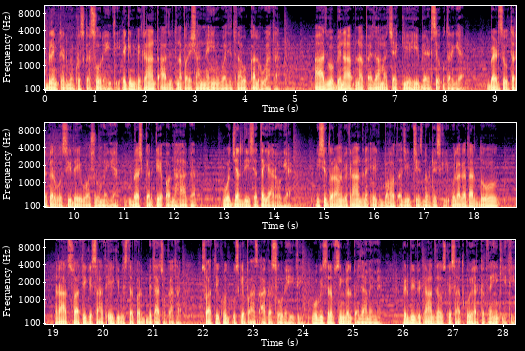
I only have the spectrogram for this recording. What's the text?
ब्लैंकेट में घुसकर सो रही थी। लेकिन विक्रांत आज उतना परेशान नहीं हुआ जितना वो कल हुआ था। आज वो बिना अपना पैजामा चेक किए ही बेड से उतर गया। बेड से उतरकर वो सीधे ही वॉशरूम में गया। ब्रश करके और नहाकर वो जल्दी से तैयार हो गया। इसी दौरान विक्रांत ने एक बहुत अजीब चीज़ नोटिस की। वो लगातार दो रात स्वाति के साथ एक ही बिस्तर पर बिता चुका था। स्वाति खुद उसके पास आकर सो रही थी। वो भी सिर्फ़ सिंगल पैजामे में। फिर भी विक्रांत ने उसके साथ कोई हरकत नहीं की थी।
